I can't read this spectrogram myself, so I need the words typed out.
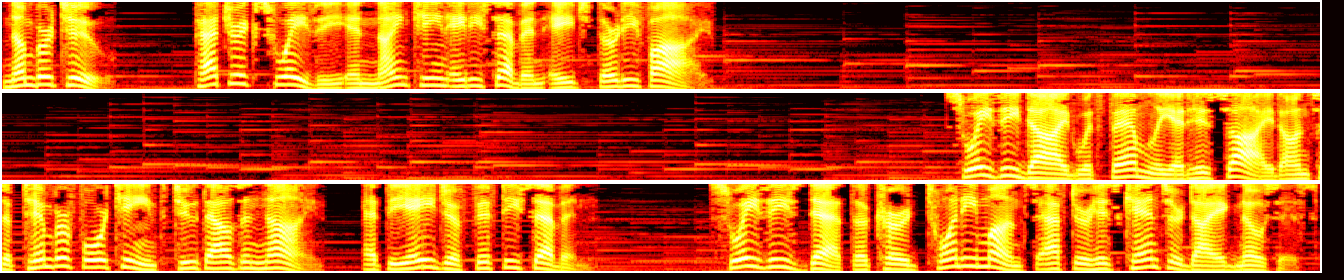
Number 2. Patrick Swayze in 1987 age 35. Swayze died with family at his side on September 14, 2009, at the age of 57. Swayze's death occurred 20 months after his cancer diagnosis.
